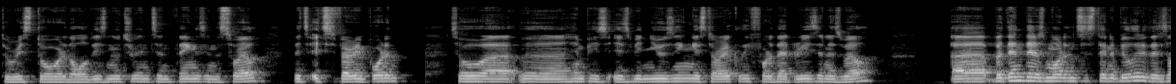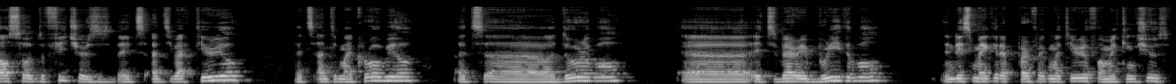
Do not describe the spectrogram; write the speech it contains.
to restore all these nutrients and things in the soil. It's, it's very important. So uh, uh, hemp is, is been using historically for that reason as well. Uh, but then there's more than sustainability. There's also the features. It's antibacterial, it's antimicrobial, it's uh, durable, uh, it's very breathable, and this make it a perfect material for making shoes.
